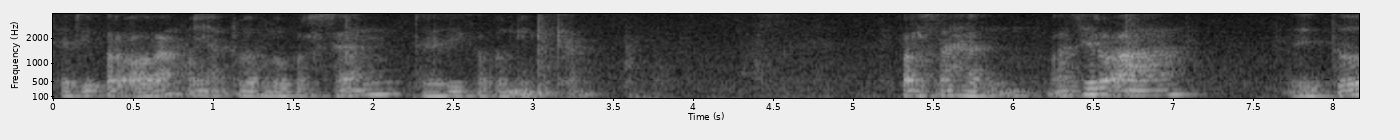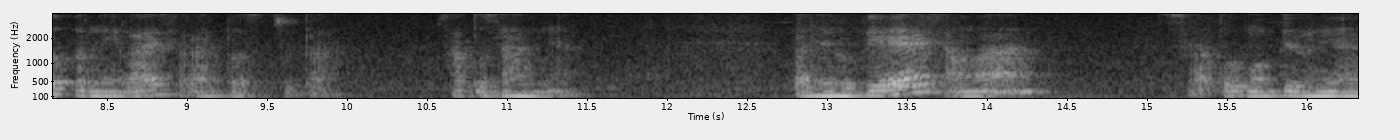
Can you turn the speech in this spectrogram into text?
jadi per orang punya 20% dari kepemilikan. Per saham Pajero A itu bernilai 100 juta satu sahamnya. Pajero B sama satu mobilnya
